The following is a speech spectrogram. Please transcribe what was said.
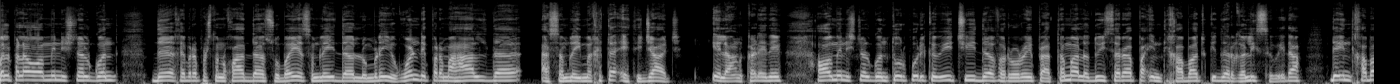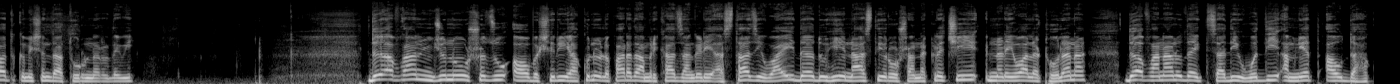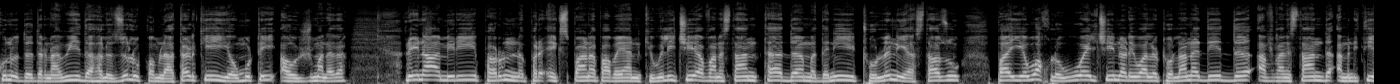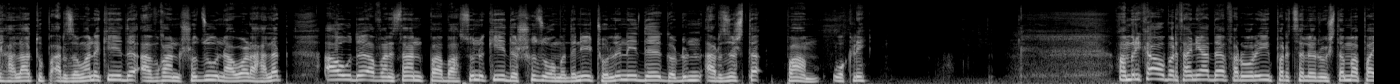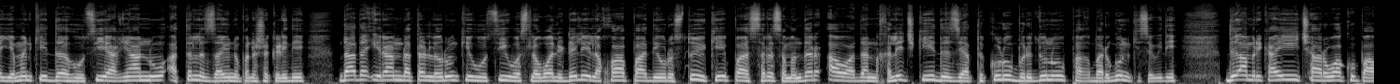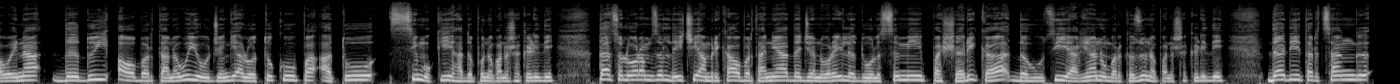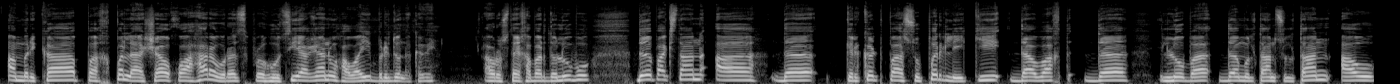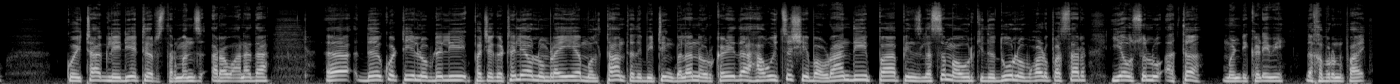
بل پلو عامي نېشنل ګوند د خیبر پښتونخوا د صوبایي اسمبلی د لومړۍ غونډې پر مهال د اسمبلی مخې ته احتجاج اعلان کړی دی او منشنل ګونتور پوری کوي چې د فروری پراتمه له دوی سره په انتخاباتو کې درغلي سوې ده د انتخاباتو کمیشن دا تورونه ردوي د افغان جنو شزو او بشري حقوقو لپاره د امریکا ځانګړي استاذي وای د دوه ناستي روښانه کړ چې نړیواله ټولنه د افغانانو د اقتصادي ودی امنیت او د حقونو د درناوي د هلو ځلو په ملاتړ کې یو موټی او ژمنه ده رینا امیری پرون پر ایکس پاڼه په بیان کې ویلي چې افغانستان ته د مدني ټولنې استادو په یو وخت وویل چې نړیواله ټولنه د افغانستان د امنیتي حالاتو په ارزونه کې د افغان شذو ناوړه حالت او د افغانستان په بحثونو کې د شذو مدني ټولنې د ګډون ارزښت پام وکړي امریکا او برتانیا د فروری پر څلروشتمه په یمن کې د حوثي اغیانو اتل ځایونو په نشه کړی دي دا د ایران ملاتړ لرونکي حوثي وسلوال ډلې لخوا په د ورستیو کې په سره سمندر او عدن خلیج کې د زیات کړو بریدونو په خبرګون کې سوي دي د امریکایي چارواکو په وینا د دوی او برتانوي جنگي الوتکو په اتو سیمو کې هدفونه په نشه کړی دي دا څلورم ځل دی چې امریکا او برتانیا د جنوري له 12مې په شریکه د حوثي یاغیانو مرکزونه پنشه کړي دي د دې ترڅنګ امریکا په خپل شاوخوا هر ورځ پر حوثي یاغیانو هوایي بریدونه کوي او وروستی خبر د لوبو د پاکستان د کرکټ په سپر لیګ کې دا وخت د لوبه د ملتان سلطان او کویټا ګلیډیټرز ترمنځ روانه ده د کوټي لوبډلي په چګټلې او لومړی ملتان ته د بیټینګ بلنه ورکړې ده هغه څه شی به وړاندې په 15 اور کې د دوه لوبغاړو په سر یو سلو اته منډي کړې وي د خبرونو پای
